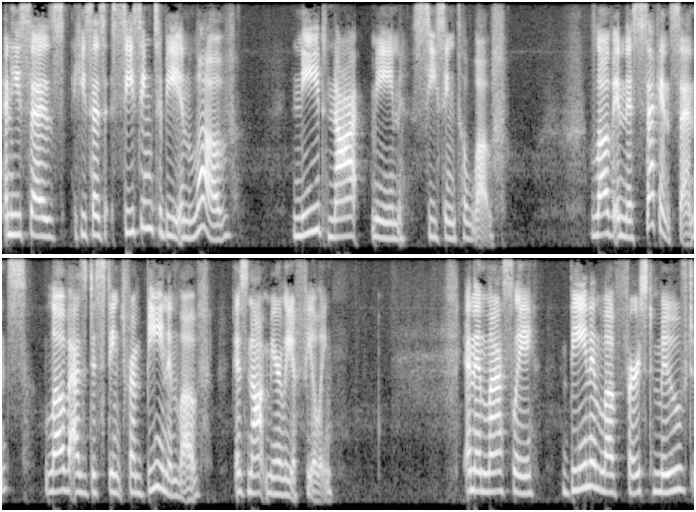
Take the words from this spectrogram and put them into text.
And he says he says ceasing to be in love need not mean ceasing to love. Love in this second sense, love as distinct from being in love, is not merely a feeling. And then lastly, being in love first moved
